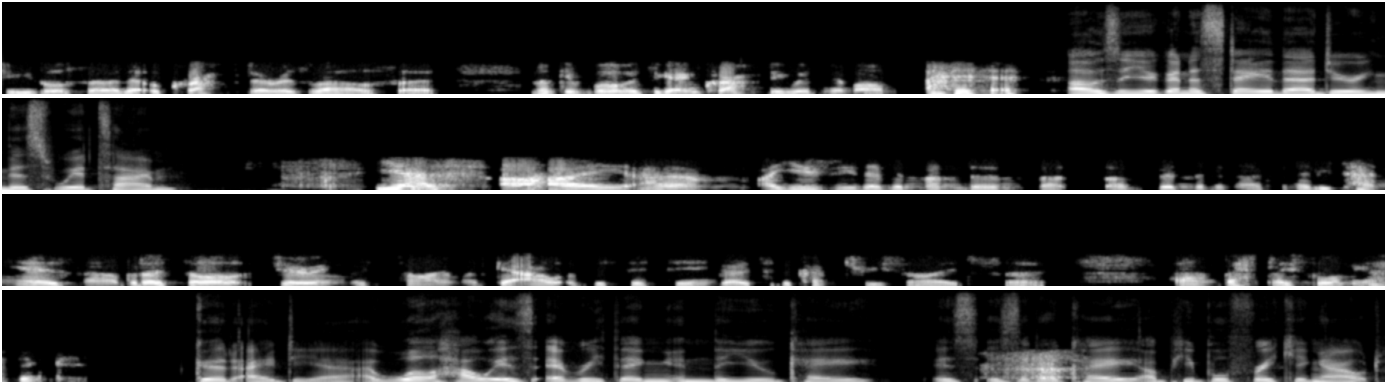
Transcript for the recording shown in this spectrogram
she's also a little crafter as well. So looking forward to getting crafty with my mom. oh, so you're gonna stay there during this weird time? Yes, I um, I usually live in London. That's I've been living there for nearly ten years now. But I thought during this time I'd get out of the city and go to the countryside. So um, best place for me, I think. Good idea. Well, how is everything in the UK? Is is it okay? Are people freaking out?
